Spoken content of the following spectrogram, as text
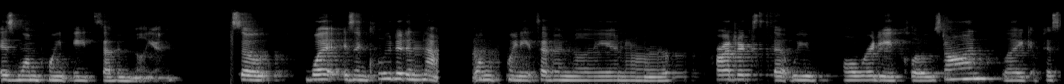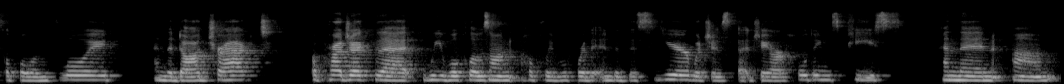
is 1.87 million. So what is included in that 1.87 million are projects that we've already closed on, like Episcopal and Floyd and the Dodd Tract, a project that we will close on hopefully before the end of this year, which is that JR Holdings piece, and then um,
